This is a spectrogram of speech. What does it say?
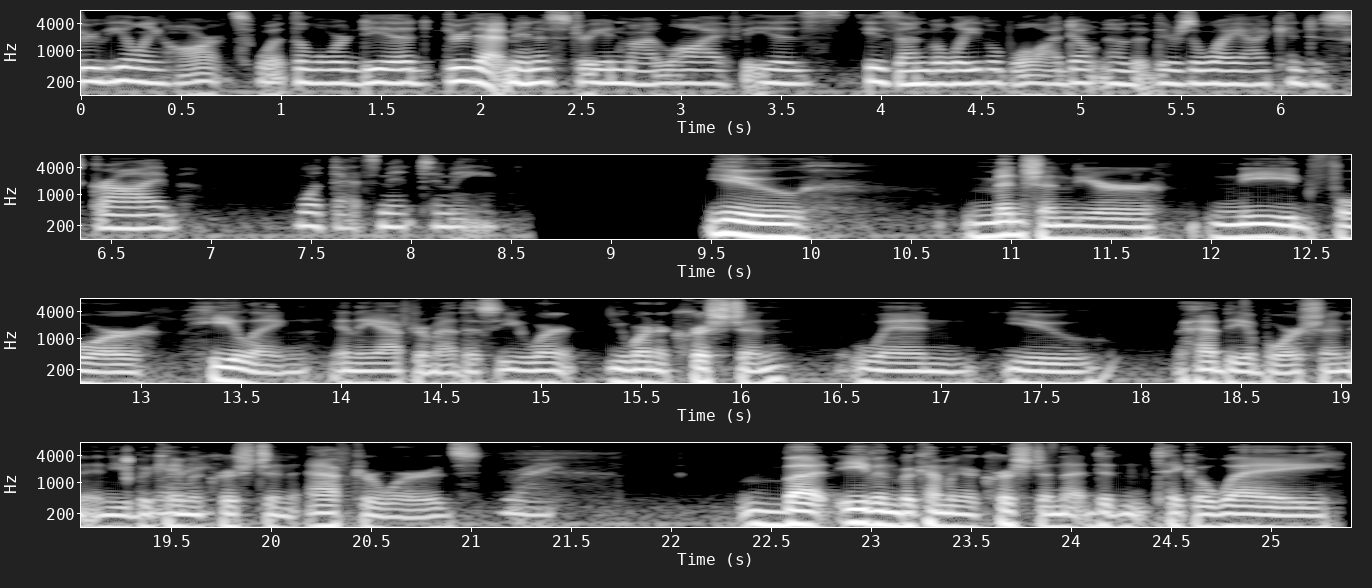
through healing hearts what the lord did through that ministry in my life is is unbelievable. I don't know that there's a way i can describe what that's meant to me. You mentioned your need for healing in the aftermath. This you weren't you weren't a christian when you had the abortion and you became right. a christian afterwards. Right. But even becoming a Christian, that didn't take away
